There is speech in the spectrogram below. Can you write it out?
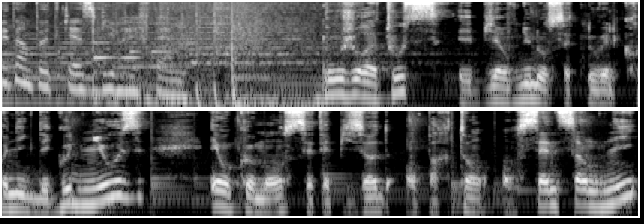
C'est un podcast Vivre FM. Bonjour à tous et bienvenue dans cette nouvelle chronique des Good News. Et on commence cet épisode en partant en Seine-Saint-Denis,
